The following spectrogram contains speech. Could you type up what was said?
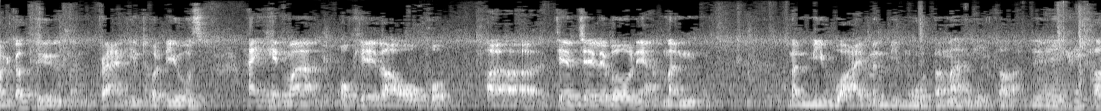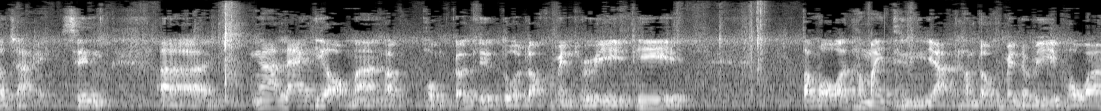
มันก็คือเหมือนแบรนด์อินโทรดิวส์ให้เห็นว่าโอเคเราเจมเจเลเบลเนี่ยมันมันมีไวท์มันมีมูดประมาณนี้ก่อนอืมให้ให้เข้าใจ ซึ่งเอ่องานแรกที่ออกมาครับผมก็คือตัวด็อกิเมนทารีที่ต้องบอกว่าทำไมถึงอยากทำด็อกิเมนทารีเพราะว่า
